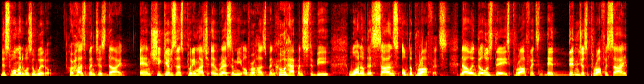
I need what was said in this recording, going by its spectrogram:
this woman was a widow. Her husband just died and she gives us pretty much a resume of her husband who happens to be one of the sons of the prophets. Now in those days prophets they didn't just prophesy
